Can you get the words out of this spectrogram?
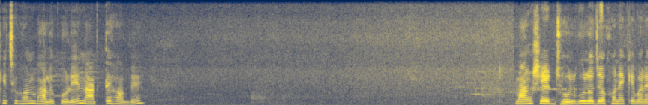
কিছুক্ষণ ভালো করে নাড়তে হবে। মাংসের ঝোলগুলো যখন একেবারে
